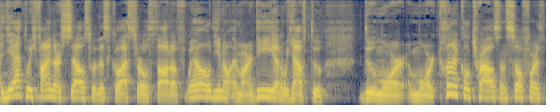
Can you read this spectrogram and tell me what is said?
And yet we find ourselves with this cholesterol thought of, well, you know, MRD and we have to do more, more clinical trials and so forth.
